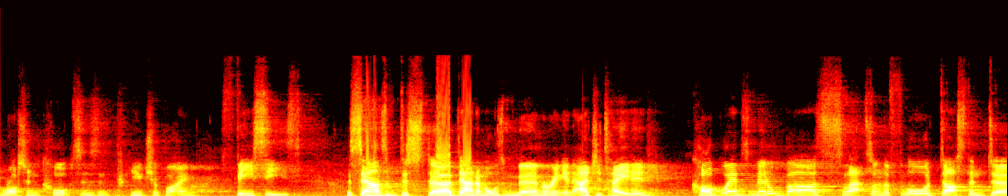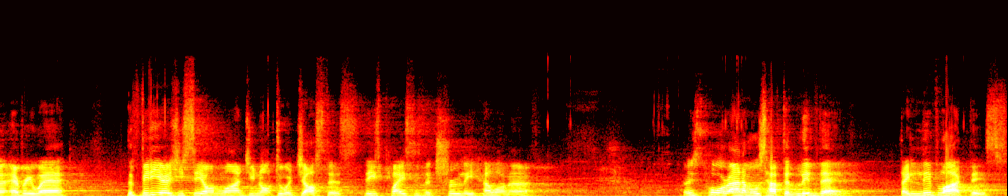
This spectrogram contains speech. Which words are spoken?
rotten corpses and putrefying feces. The sounds of disturbed animals murmuring and agitated, cobwebs, metal bars, slats on the floor, dust and dirt everywhere. The videos you see online do not do it justice. These places are truly hell on earth. Those poor animals have to live there. They live like this.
